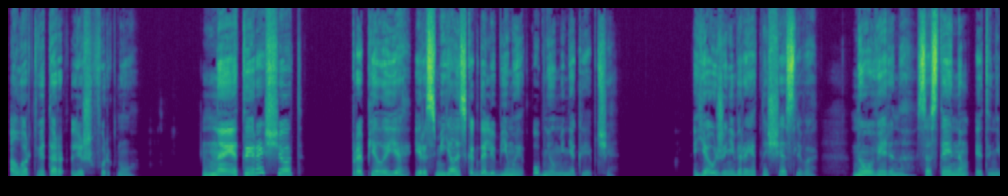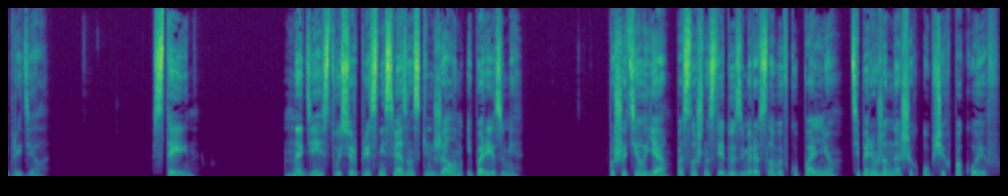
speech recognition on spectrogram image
а лорд Витар лишь фыркнул. «На это и расчет. Пропела я и рассмеялась, когда любимый обнял меня крепче. Я уже невероятно счастлива, но уверена, со Стейном это не предел. Стейн. Надеюсь, твой сюрприз не связан с кинжалом и порезами. Пошутил я, послушно следуя за Мирославой в купальню, теперь уже наших общих покоев.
